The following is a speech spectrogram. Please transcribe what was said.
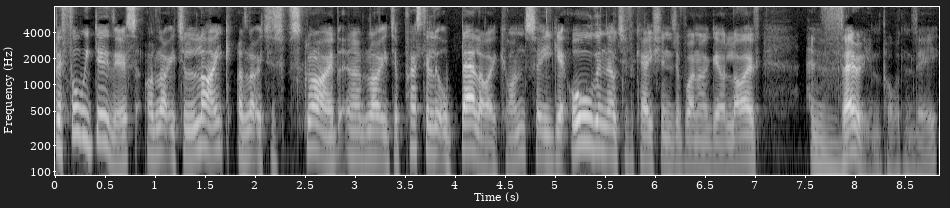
Before we do this, I'd like you to like, I'd like you to subscribe, and I'd like you to press the little bell icon so you get all the notifications of when I go live and very importantly,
